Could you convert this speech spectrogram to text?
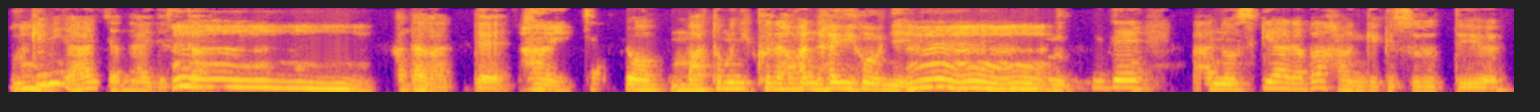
受け身があるじゃないですか。うんうんうんうん。肩があって、はい。ちゃんとまともに食らわないように。うんうんうん。うんで、あの、好きあらば反撃するっていう。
